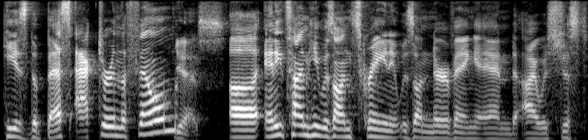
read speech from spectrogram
He is the best actor in the film. yes, Uh, anytime he was on screen, it was unnerving, and I was just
